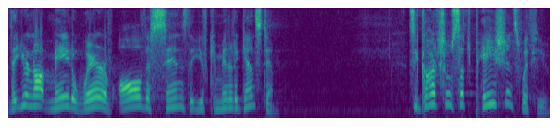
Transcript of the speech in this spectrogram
that you're not made aware of all the sins that you've committed against Him. See, God shows such patience with you.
